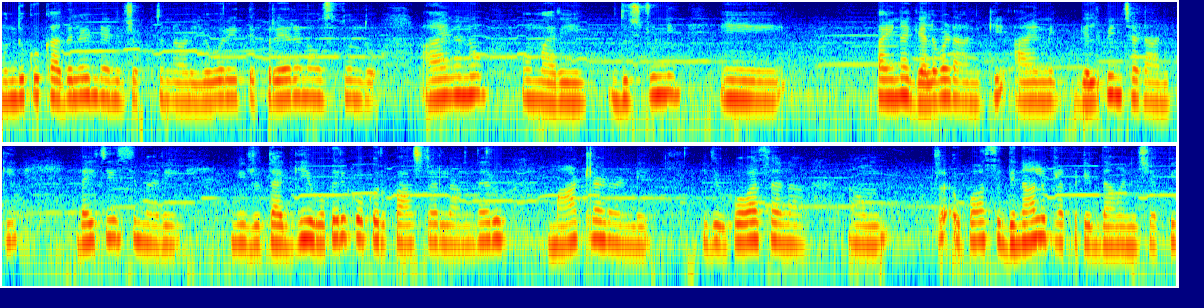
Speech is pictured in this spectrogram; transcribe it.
ముందుకు కదలండి అని చెప్తున్నాడు ఎవరైతే ప్రేరణ వస్తుందో ఆయనను మరి దుష్టుని పైన గెలవడానికి ఆయన్ని గెలిపించడానికి దయచేసి మరి మీరు తగ్గి ఒకరికొకరు పాస్టర్లు అందరూ మాట్లాడండి. ఇది ఉపవాసాల ఉపవాస దినాలు ప్రకటిద్దామని చెప్పి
